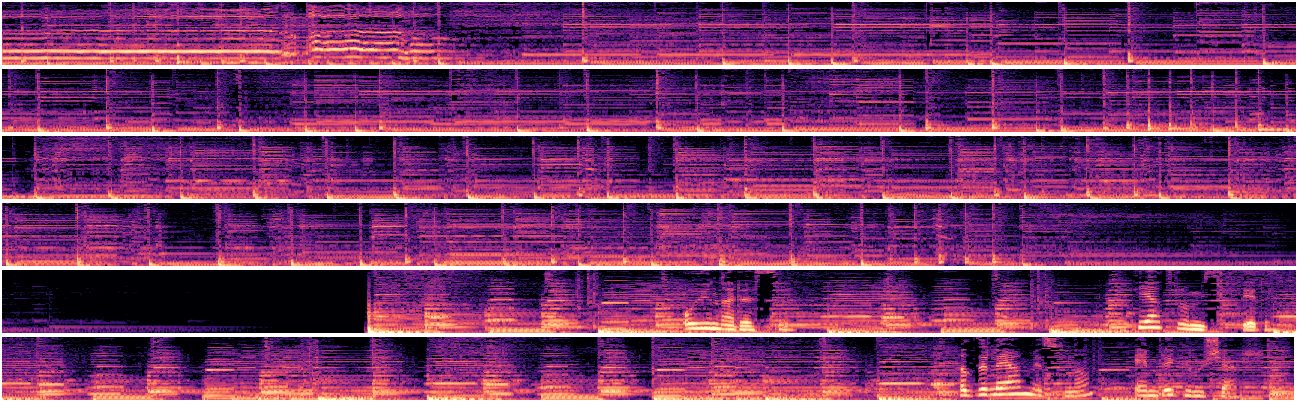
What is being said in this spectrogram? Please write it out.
Oyun arası. Tiyatro müzikleri. Hazırlayan ve sunan Emre Gümüşer.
